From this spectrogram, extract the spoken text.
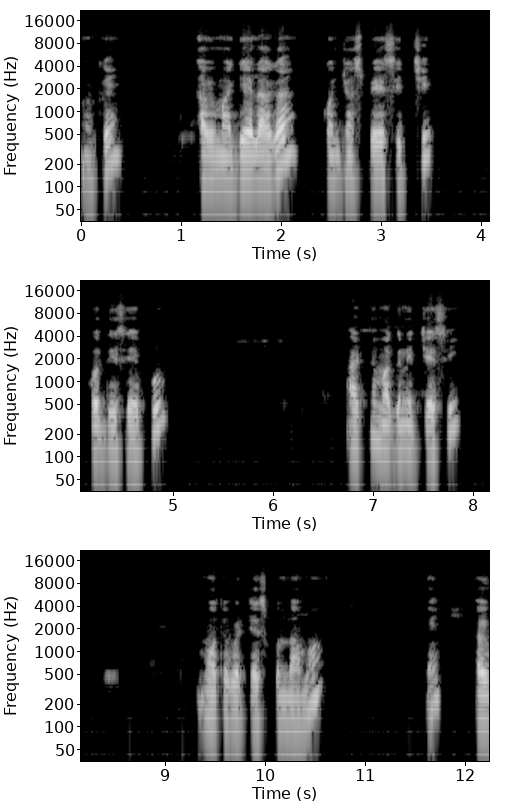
ఓకే. అవి మగ్గేలాగా కొంచెం స్పేస్ ఇచ్చి కొద్దిసేపు వాటిని మగ్గనిచ్చేసి మూత పెట్టేసుకుందాము. ఓకే. అవి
